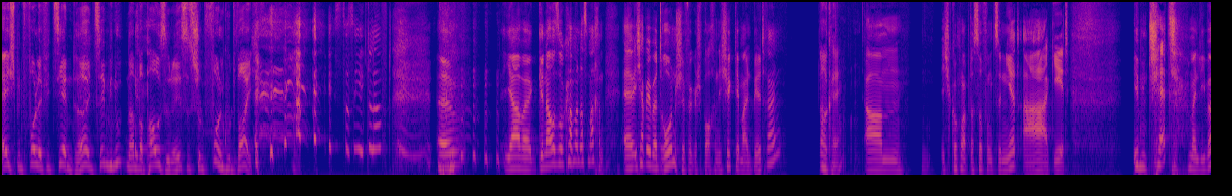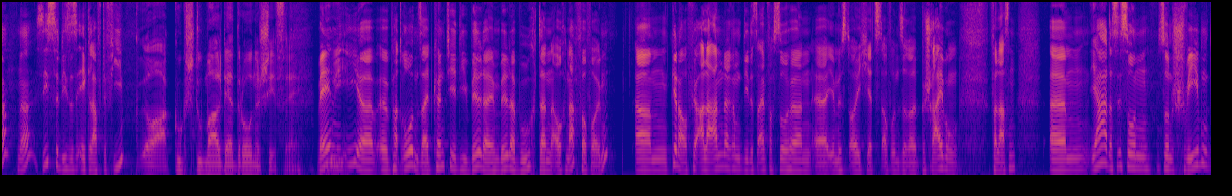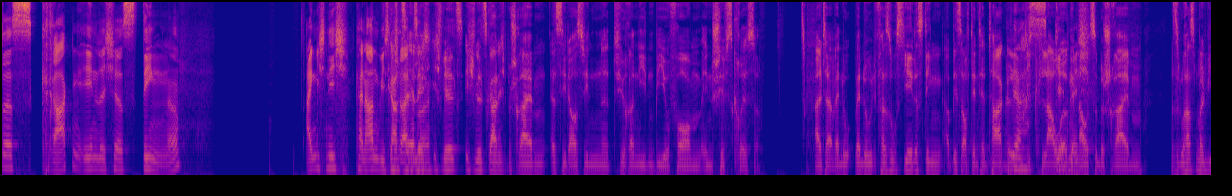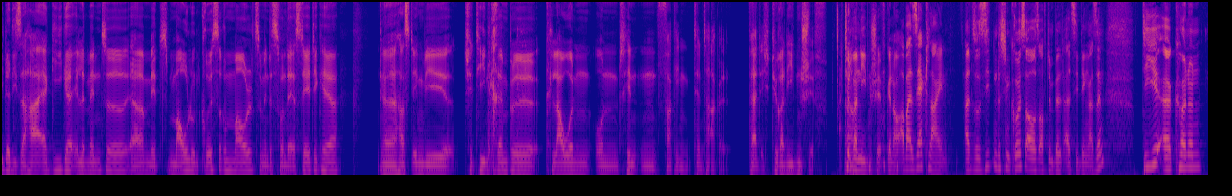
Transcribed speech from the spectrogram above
Ey, ich bin voll effizient. Ja? In 10 Minuten haben wir Pause, da ist es schon voll gut weich. Ist das ekelhaft? ähm, ja, aber genau so kann man das machen. Äh, ich habe über Drohnenschiffe gesprochen. Ich schicke dir mal ein Bild rein. Okay. Ähm, ich gucke mal, ob das so funktioniert. Ah, geht. Im Chat, mein Lieber, ne, siehst du dieses ekelhafte Vieh? Ja, guckst du mal der Drohnenschiff, ey. Wenn Ui. ihr äh, Patronen seid, könnt ihr die Bilder im Bilderbuch dann auch nachverfolgen. Ähm, genau, für alle anderen, die das einfach so hören, äh, ihr müsst euch jetzt auf unsere Beschreibung verlassen. Ähm, ja, das ist so ein, so ein schwebendes, krakenähnliches Ding, ne? Eigentlich nicht. Keine Ahnung, wie ich es Ganz beschreiben ehrlich, soll. ich will's, ich will's gar nicht beschreiben. Es sieht aus wie eine Tyranniden-Bioform in Schiffsgröße. Alter, wenn du, wenn du versuchst, jedes Ding bis auf den Tentakel Ja, und die Klaue genau zu beschreiben. Also du hast mal wieder diese HR-Giga-Elemente, ja, mit Maul und größerem Maul, zumindest von der Ästhetik her. Äh, hast irgendwie Chitinkrempel, Klauen und hinten fucking Tentakel. fertig. Tyrannidenschiff. Tyrannidenschiff, genau. Aber sehr klein. Also sieht ein bisschen größer aus auf dem Bild, als die Dinger sind. Die äh, können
